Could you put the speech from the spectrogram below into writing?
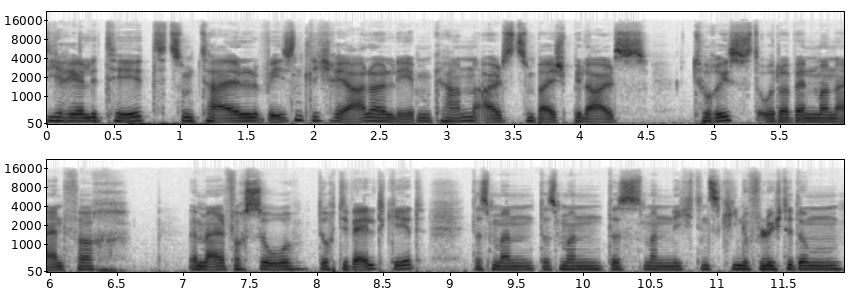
die Realität zum Teil wesentlich realer erleben kann als zum Beispiel als Tourist oder wenn man einfach wenn man einfach so durch die Welt geht, dass man, dass man, dass man nicht ins Kino flüchtet, um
